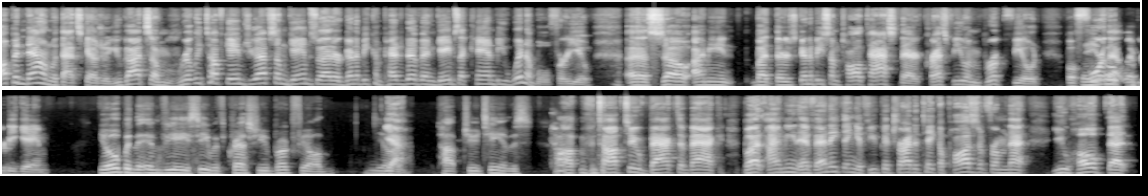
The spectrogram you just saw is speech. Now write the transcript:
up and down with that schedule. You got some really tough games. You have some games that are going to be competitive and games that can be winnable for you. Uh, so, I mean, but there's going to be some tall tasks there. Crestview and Brookfield before that Liberty game you open the MVAC with Crestview Brookfield. You know, yeah, top two teams. Top top two back to back. But I mean, if anything, if you could try to take a positive from that, you hope that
